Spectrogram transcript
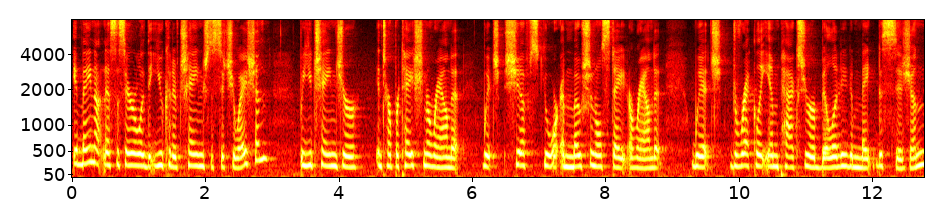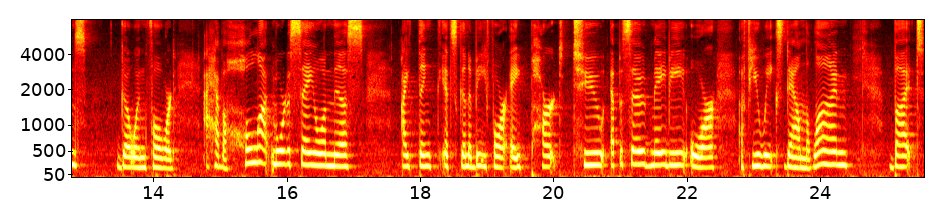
it may not necessarily that you could have changed the situation, but you change your interpretation around it, which shifts your emotional state around it, which directly impacts your ability to make decisions going forward. I have a whole lot more to say on this. I think it's going to be for a part two episode, maybe, or a few weeks down the line. But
